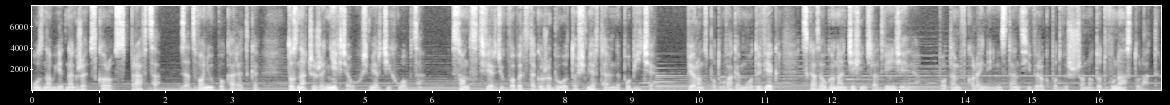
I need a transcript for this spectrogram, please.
uznał jednak, że skoro sprawca zadzwonił po karetkę, to znaczy, że nie chciał śmierci chłopca. Sąd stwierdził wobec tego, że było to śmiertelne pobicie. Biorąc pod uwagę młody wiek, skazał go na 10 lat więzienia. Potem w kolejnej instancji wyrok podwyższono do 12 lat.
